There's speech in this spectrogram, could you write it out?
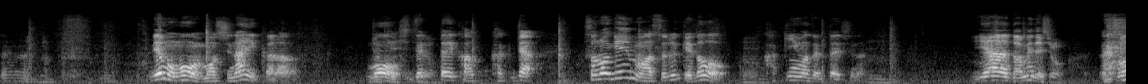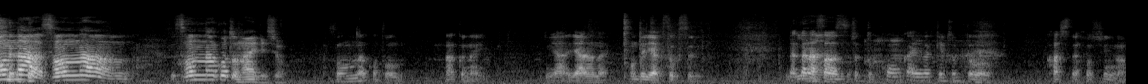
たいない。なでももうもうしないからもう絶対かかじゃあそのゲームはするけどうん。課金は絶対しない。いやダメでしょ。そんな そんなそんなことないでしょ。そんなことなくない？いややらない。本当に約束する。だからさいやちょっと今回だけちょっと貸してほしいな。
